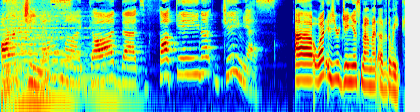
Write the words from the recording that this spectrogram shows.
are a genius. Oh my god, that's fucking genius. Uh, what is your genius moment of the week?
